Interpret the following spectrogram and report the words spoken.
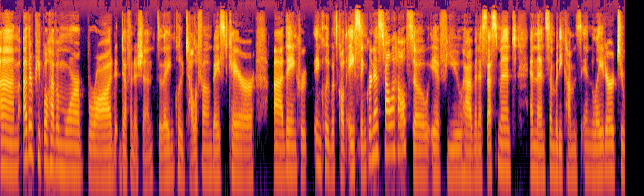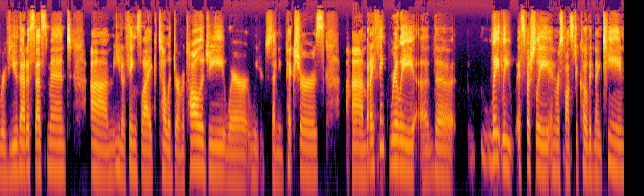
Um, other people have a more broad definition. So they include telephone based care. Uh, they include, include what's called asynchronous telehealth. So if you have an assessment and then somebody comes in later to review that assessment, um, you know, things like teledermatology, where we're sending pictures. Um, but I think really uh, the lately, especially in response to COVID 19,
